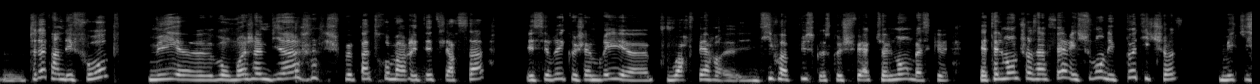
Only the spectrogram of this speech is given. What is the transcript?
peut-être un défaut, mais bon, moi j'aime bien. je peux pas trop m'arrêter de faire ça. Et c'est vrai que j'aimerais pouvoir faire dix fois plus que ce que je fais actuellement parce qu'il y a tellement de choses à faire et souvent des petites choses, mais qui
